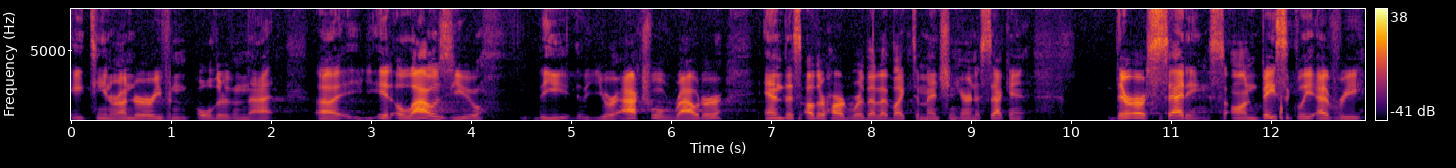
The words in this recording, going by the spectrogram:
18 or under, or even older than that uh, it allows you, the, your actual router and this other hardware that I'd like to mention here in a second, there are settings on basically every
